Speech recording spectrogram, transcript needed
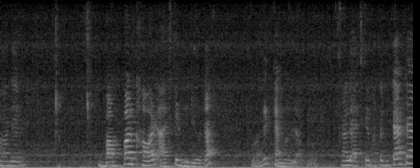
আমাদের বাম্পার খাওয়ার আজকের ভিডিওটা তোমাদের কেমন লাগল। তাহলে আজকের মতন, টাটা!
